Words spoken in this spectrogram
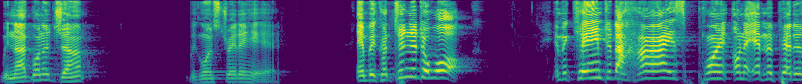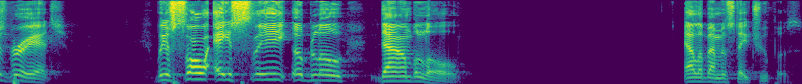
We're not going to jump. We're going straight ahead. And we continued to walk. And we came to the highest point on the Edmund Pettus Bridge. We saw a sea of blue down below. Alabama State Troopers.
